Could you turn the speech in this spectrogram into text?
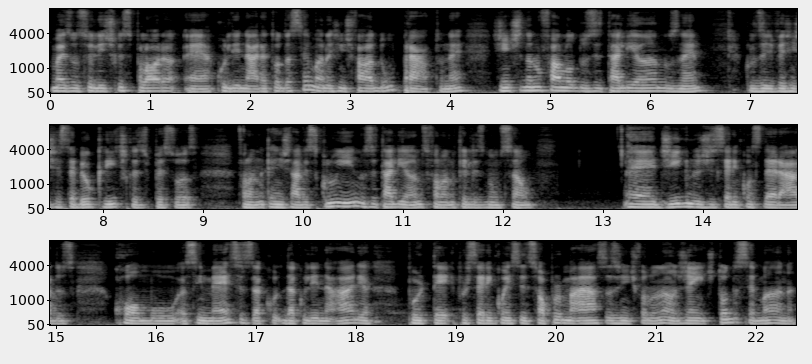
Mas o Solístico explora é, a culinária toda semana. A gente fala de um prato, né? A gente ainda não falou dos italianos, né? Inclusive, a gente recebeu críticas de pessoas falando que a gente estava excluindo os italianos, falando que eles não são é, dignos de serem considerados como assim mestres da, da culinária por ter por serem conhecidos só por massas a gente falou não gente toda semana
